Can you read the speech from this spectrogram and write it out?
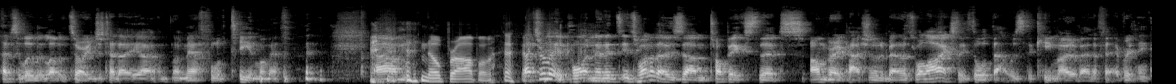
Absolutely love it. Sorry, just had a, uh, a mouthful of tea in my mouth. um, no problem. that's really important, and it's, it's one of those um, topics that I'm very passionate about as well. I actually thought that was the key motivator for everything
